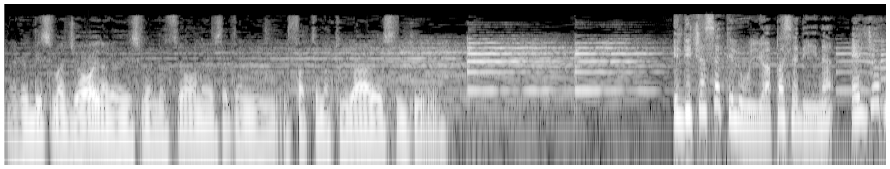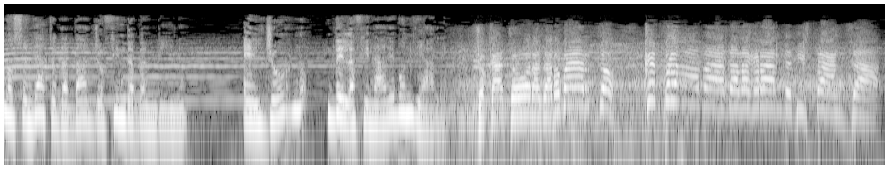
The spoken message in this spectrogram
una grandissima gioia, una grandissima emozione, è stato un, un fatto naturale sentire. Il 17 luglio a Pasadena è il giorno sognato da Baggio fin da bambino. È il giorno della finale mondiale. Giocato ora da Roberto, che prova dalla grande distanza.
